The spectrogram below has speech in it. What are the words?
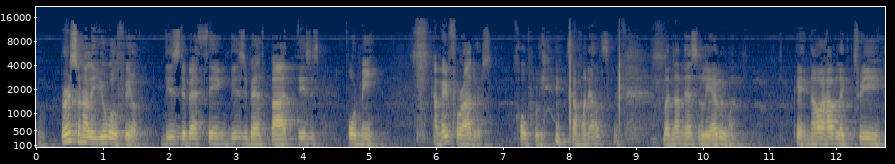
So, personally, you will feel this is the best thing, this is the best path, this is for me, and maybe for others, hopefully, someone else, but not necessarily everyone. Okay, now I have like three,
